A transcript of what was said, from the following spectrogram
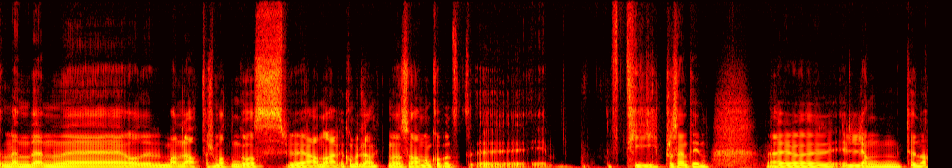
men den eh, Og man later som at den gås Ja, nå er vi kommet langt, men så har man kommet eh, 10 inn. Det er jo langt unna.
